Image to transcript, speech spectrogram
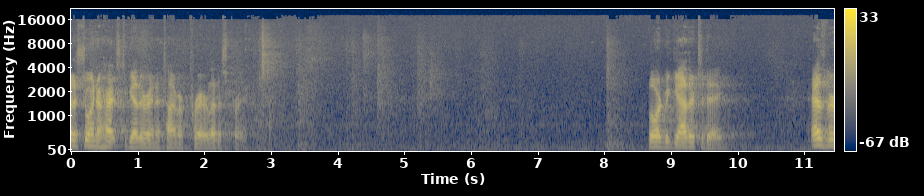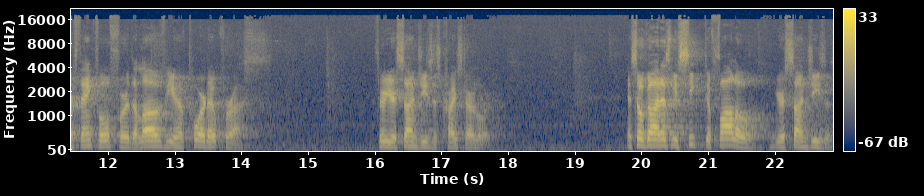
Let us join our hearts together in a time of prayer. Let us pray. Lord, we gather today as we're thankful for the love you have poured out for us through your Son, Jesus Christ our Lord. And so, God, as we seek to follow your Son, Jesus,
